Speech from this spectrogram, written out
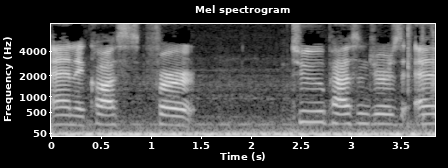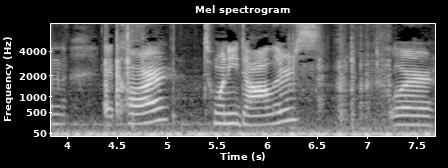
and it costs for two passengers and a car $20 or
